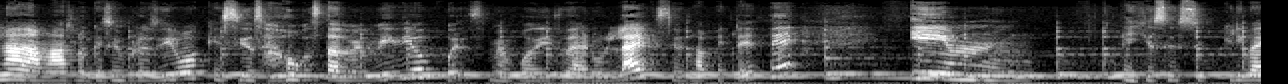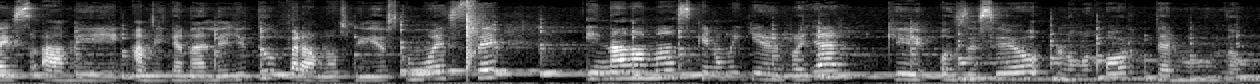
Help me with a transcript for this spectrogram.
nada más, lo que siempre os digo, que si os ha gustado el vídeo, pues me podéis dar un like si os apetece. Y, mm, y que os suscribáis a mi, a mi canal de YouTube para más vídeos como este. Y nada más, que no me quiero enrollar, que os deseo lo mejor del mundo.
